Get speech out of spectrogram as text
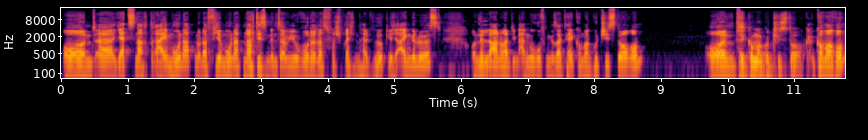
Und äh, jetzt nach drei Monaten oder vier Monaten nach diesem Interview wurde das Versprechen halt wirklich eingelöst. Und Lilano hat ihn angerufen und gesagt, hey, komm mal Gucci Store rum. Und hey, komm mal Gucci Store. Komm mal rum.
